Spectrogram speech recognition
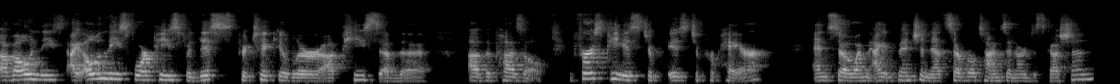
I've owned these. I own these four P's for this particular uh, piece of the of the puzzle. The first P is to is to prepare. And so I, I mentioned that several times in our discussion,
